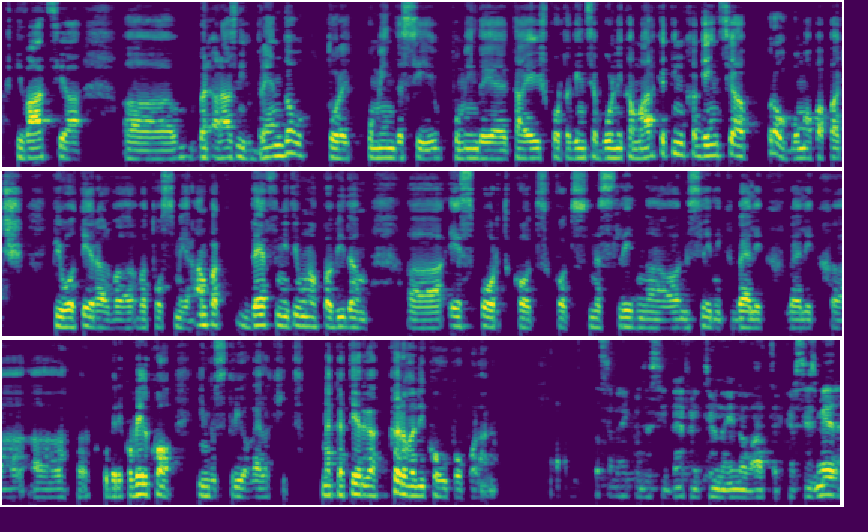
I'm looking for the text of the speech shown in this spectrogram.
aktivacija uh, raznih brendov. Torej, pomeni, da, si, pomeni, da je ta e-sport agencija bolj neka marketing agencija, prav bomo pa pač pivotirali v, v to smer. Ampak definitivno pa vidim uh, e-sport kot, kot naslednji velik, velik, uh, uh, kako bi rekel, veliko industrijo, velik hit, na katerega kar veliko upopolano. To sem rekel, da si definitivno inovator, ker si zmer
